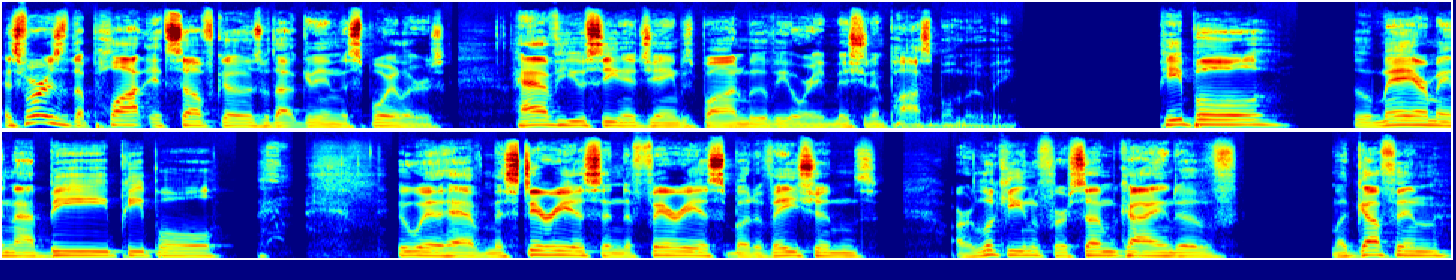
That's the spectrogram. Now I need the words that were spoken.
As far as the plot itself goes, without getting into spoilers, have you seen a James Bond movie or a Mission Impossible movie? People who may or may not be people who have mysterious and nefarious motivations are looking for some kind of MacGuffin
